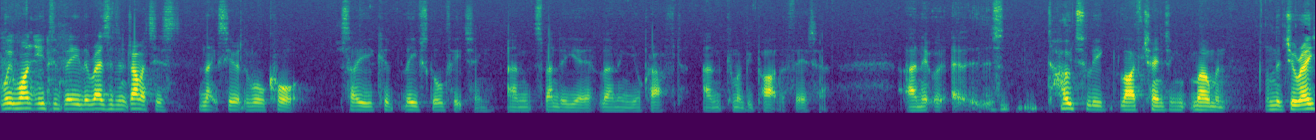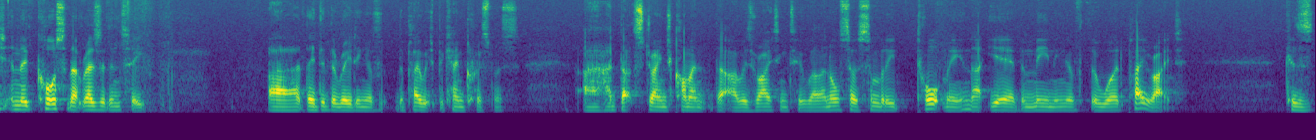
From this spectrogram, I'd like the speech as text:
we want you to be the resident dramatist next year at the Royal Court. So you could leave school teaching and spend a year learning your craft and come and be part of the theatre. And it, uh, it's a totally life-changing moment. In the duration, in the course of that residency, uh, they did the reading of the play which became Christmas. I had that strange comment that I was writing too well, and also somebody taught me in that year the meaning of the word playwright. Because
